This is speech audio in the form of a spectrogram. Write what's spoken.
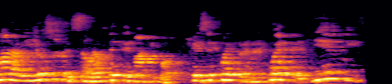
maravillosos restaurantes temáticos que se encuentran en el puente 16.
